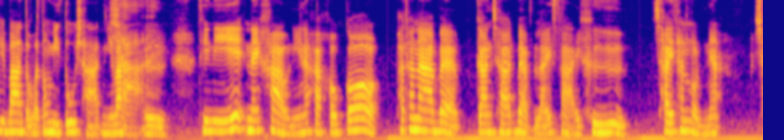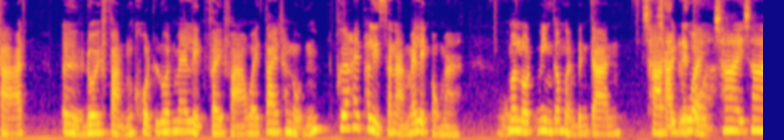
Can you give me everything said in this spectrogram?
ที่บ้านแต่ว่าต้องมีตู้ชาร์จงี้ป่ะใช่เออทีนี้ในข่าวนี้นะคะเขาก็พัฒนาแบบการชาร์จแบบไร้สายคือใช้ถนนเนี่ยชาร์จเออโดยฝังขดลวดแม่เหล็กไฟฟ้าไว้ใต้ถนน เพื่อให้ผลิตสนามแม่เหล็กออกมา เมื่อรถวิ่งก็เหมือนเป็นการชาร์จชาร์ไปจในด้วยตัวใช่ใช่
